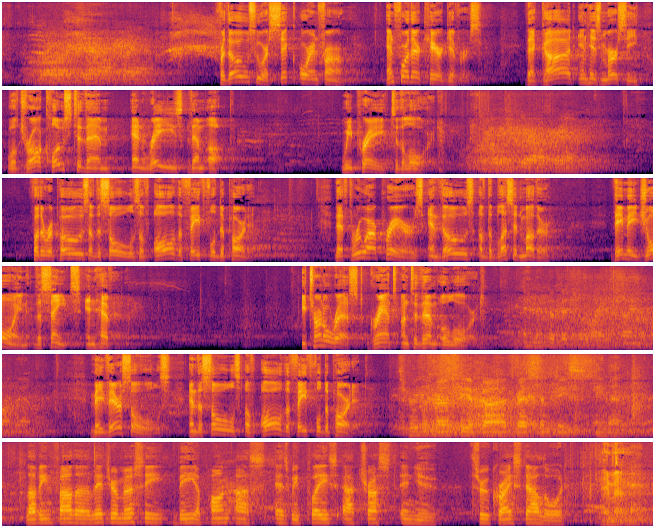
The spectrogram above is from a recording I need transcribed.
For those who are sick or infirm, and for their caregivers, that God in His mercy will draw close to them and raise them up. We pray to the Lord. Hear our prayer. for the repose of the souls of all the faithful departed, that through our prayers and those of the Blessed Mother, they may join the saints in heaven. Eternal rest grant unto them, O Lord. And perpetual light shine upon them. May their souls and the souls of all the faithful departed Through the mercy of God, rest in peace. Amen. Loving Father, let your mercy be upon us as we place our trust in you. Through Christ our Lord. Amen. Amen.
